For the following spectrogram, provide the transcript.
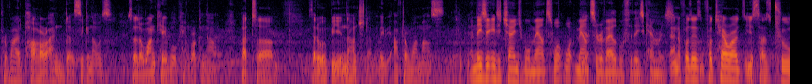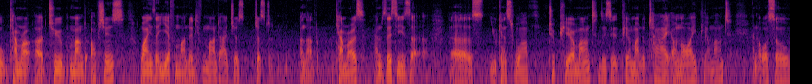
provide power and uh, signals, so that one cable can work now. But uh, that will be launched maybe after one month. And these are interchangeable mounts. What what mounts yeah. are available for these cameras? And for this for Terra, it has two camera uh, two mount options. One is a EF mount, native mount. I just just another cameras, and this is uh, uh, you can swap to peer mount. This is peer mount Thai or Noi peer mount, and also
